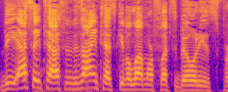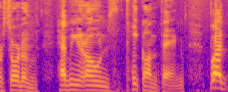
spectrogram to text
the essay test and the design test give a lot more flexibility for sort of having your own take on things. But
